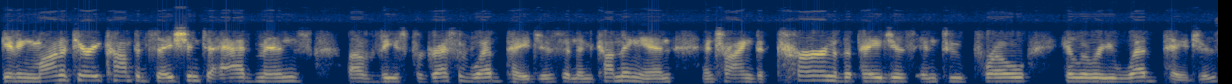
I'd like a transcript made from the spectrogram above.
giving monetary compensation to admins of these progressive web pages, and then coming in and trying to turn the pages into pro Hillary web pages.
